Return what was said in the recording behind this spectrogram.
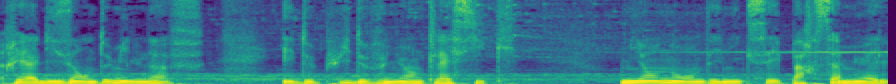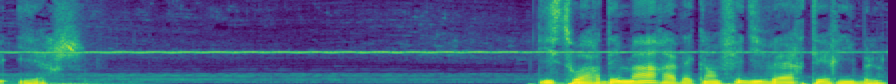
réalisé en 2009, est depuis devenu un classique, mis en ondes et mixé par Samuel Hirsch. L'histoire démarre avec un fait divers terrible.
